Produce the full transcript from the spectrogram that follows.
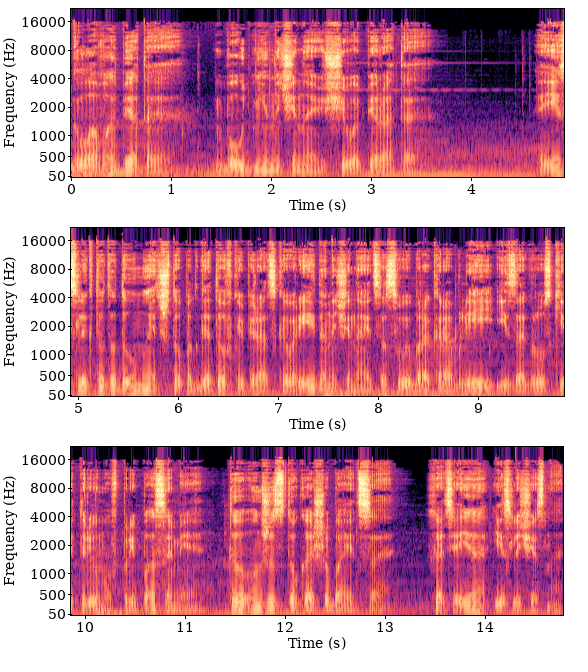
Глава 5. Будни начинающего пирата. Если кто-то думает, что подготовка пиратского рейда начинается с выбора кораблей и загрузки трюмов припасами, то он жестоко ошибается. Хотя я, если честно,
